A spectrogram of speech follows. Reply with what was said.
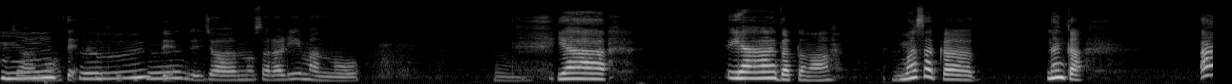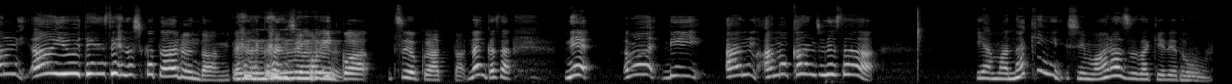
じゃああーんってふんーん。ってふーんでじゃああのサラリーマンの、うん、いやーいやーだったな、うん。まさかなんかあんああいう転生の仕方あるんだみたいな感じも一個は強くあった。なんかさねあまりあんあの感じでさいやまあなきにしもあらずだけれど、うん。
